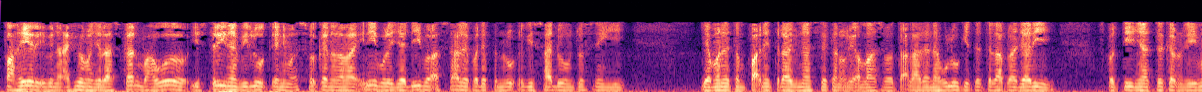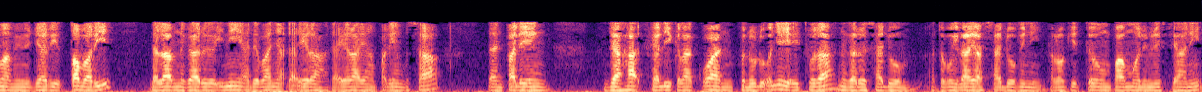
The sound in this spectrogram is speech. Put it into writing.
Tahir Ibn Ashur menjelaskan bahawa isteri Nabi Lut yang dimaksudkan dalam ayat ini Boleh jadi berasal daripada penduduk negeri Sadum itu sendiri Yang mana tempat ini telah binasakan oleh Allah SWT Dan dahulu kita telah pelajari seperti nyatakan oleh Imam Ibn Jari Tabari Dalam negara ini ada banyak daerah Daerah yang paling besar Dan paling jahat sekali kelakuan penduduknya Iaitulah negara Sadum Atau wilayah Sadum ini. Kalau kita umpama di Malaysia ni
